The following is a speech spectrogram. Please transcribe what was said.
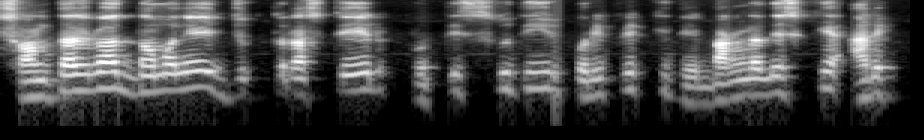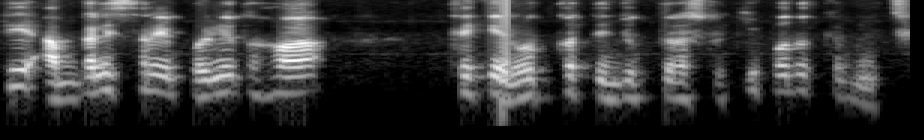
সন্ত্রাসবাদ দমনে যুক্তরাষ্ট্রের প্রতিশ্রুতির পরিপ্রেক্ষিতে বাংলাদেশকে আরেকটি আফগানিস্তানে পরিণত হওয়া থেকে রোধ করতে যুক্তরাষ্ট্র কি পদক্ষেপ নিচ্ছে?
